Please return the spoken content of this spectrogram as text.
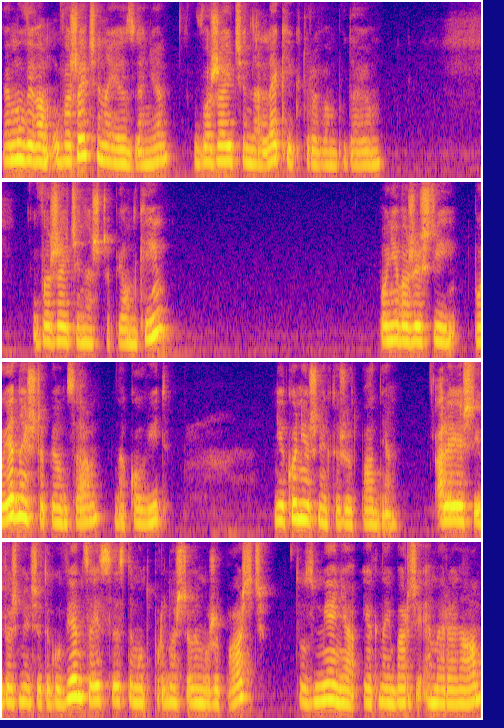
Ja mówię Wam, uważajcie na jedzenie, uważajcie na leki, które Wam podają, uważajcie na szczepionki, ponieważ jeśli po jednej szczepionce na COVID, niekoniecznie ktoś odpadnie, ale jeśli weźmiecie tego więcej, system odpornościowy może paść, to zmienia jak najbardziej mRNA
